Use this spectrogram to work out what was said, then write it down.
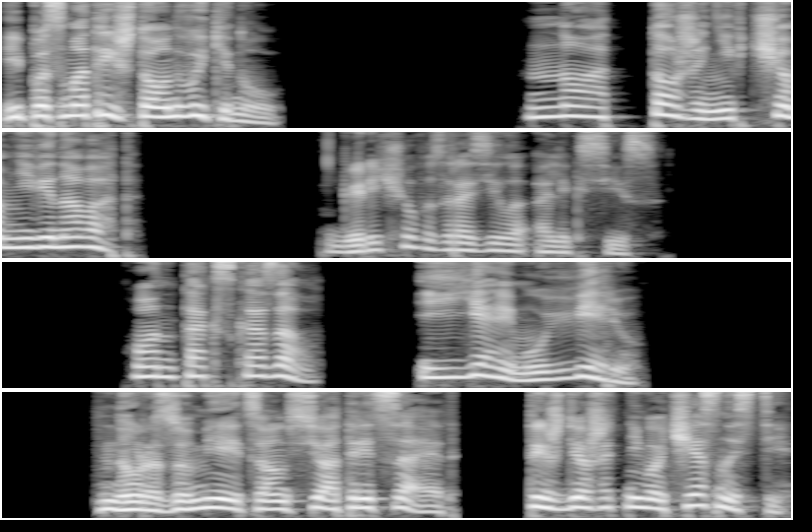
И посмотри, что он выкинул. Но а тоже ни в чем не виноват. Горячо возразила Алексис. Он так сказал. И я ему верю. Ну, разумеется, он все отрицает. Ты ждешь от него честности?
